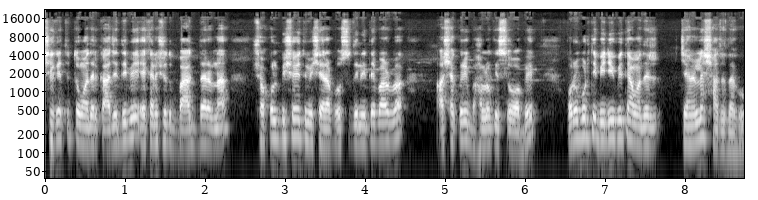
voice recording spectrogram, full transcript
সেক্ষেত্রে তোমাদের কাজে দিবে। এখানে শুধু বাগদারা না, সকল বিষয়ে তুমি সেরা প্রস্তুতি নিতে পারবা। আশা করি ভালো কিছু হবে। পরবর্তী ভিডিও পেতে আমাদের চ্যানেলের সাথে থাকো।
